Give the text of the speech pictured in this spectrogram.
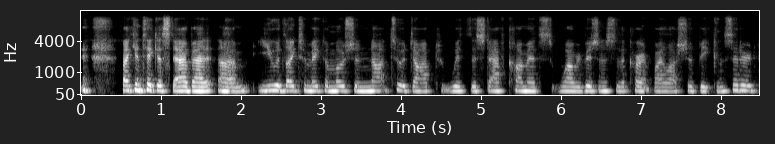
if I can take a stab at it, um, you would like to make a motion not to adopt with the staff comments while revisions to the current bylaw should be considered.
